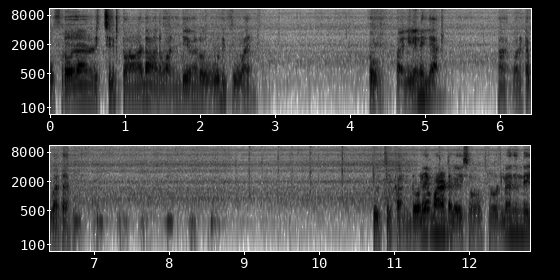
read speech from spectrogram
ഓഫ് റോഡാണ് ഇച്ചിരി പാടാണ് വണ്ടി അങ്ങോട്ട് ഓടി ഓടിപ്പോവാൻ. ഓ വലിയനില്ല ആ വരട്ടെ വരട്ടെ. ഇച്ചിരി കൺട്രോൾ ചെയ്യാൻ പാടട്ടെ കൈസ് ഓഫ് റോഡിലായതിന്റെ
